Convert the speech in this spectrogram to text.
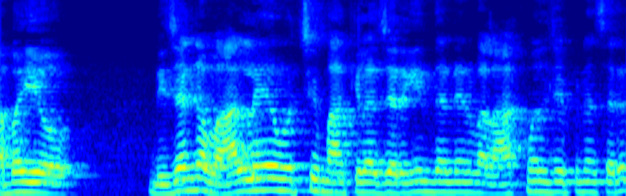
అభయో నిజంగా వాళ్ళే వచ్చి మాకు ఇలా జరిగిందని వాళ్ళ ఆత్మలు చెప్పినా సరే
